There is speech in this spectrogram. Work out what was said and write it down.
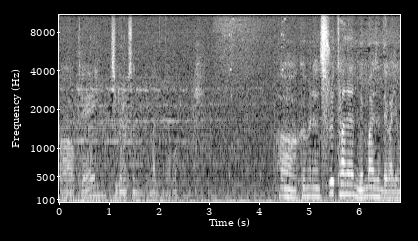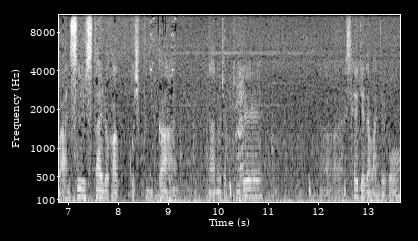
어, 오케이. 지금으로선 못 만든다고. 어, 그러면은 수류탄은 웬만해선 내가 지금 안 쓸 스타일로 가고 싶으니까 나노적기를 어, 3개 다 만들고.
